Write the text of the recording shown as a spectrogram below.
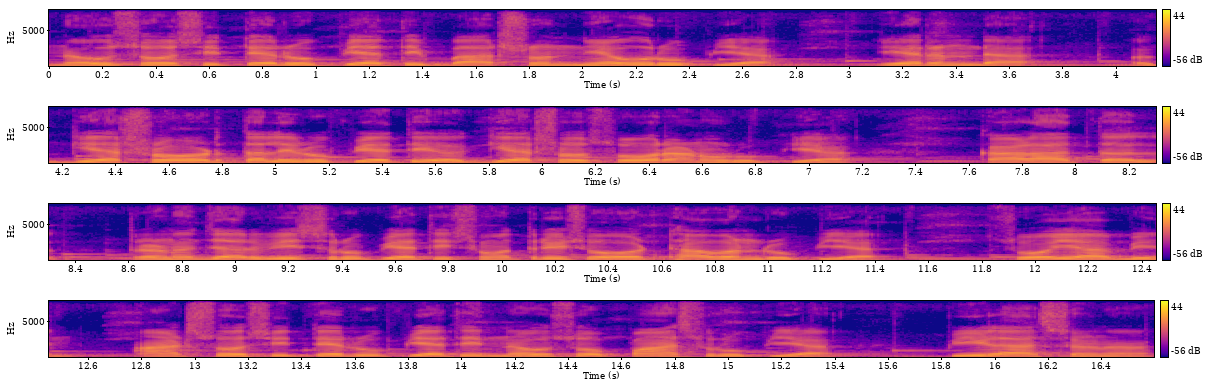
નવસો સિત્તેર રૂપિયાથી બારસો નેવું રૂપિયા. એરંડા, અગિયારસો અડતાલીસ રૂપિયાથી અગિયારસો ચોરાણું રૂપિયા, કાળા તલ ત્રણ હજાર વીસ રૂપિયાથી ચોત્રીસો અઠાવન રૂપિયા, સોયાબીન આઠસો સિત્તેર રૂપિયાથી નવસો પાંચ રૂપિયા, પીળા ચણા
